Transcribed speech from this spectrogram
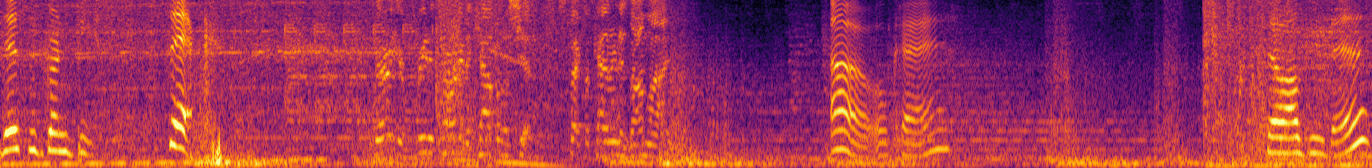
This is going to be sick. Sir, you're free to target the capital ship. Spectral cannon is online. Oh, okay. So I'll do this.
